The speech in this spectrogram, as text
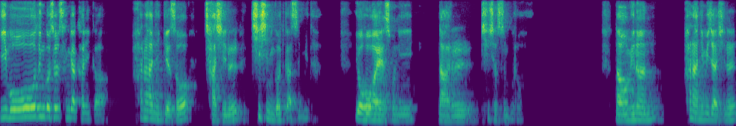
이 모든 것을 생각하니까 하나님께서 자신을 치신 것 같습니다. 여호와의 손이 나를 치셨으므로 나오미는 하나님이 자신을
